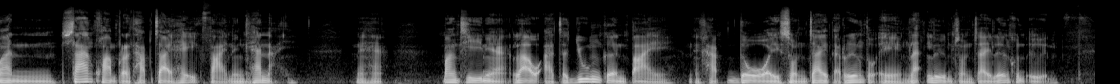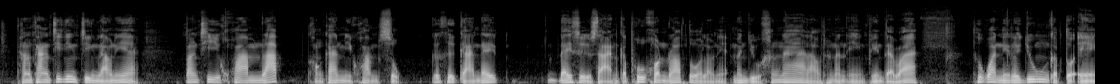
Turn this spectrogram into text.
มันสร้างความประทับใจให้อีกฝ่ายหนึ่งแค่ไหนนะฮะบางทีเนี่ยเราอาจจะยุ่งเกินไปนะครับ โดยสนใจแต่เรื่องตัวเอง และลืมสนใจเรื่องคนอื่น ทั้งๆที่จริง ๆ แล้วเนี่ยบางทีความลับของการมีความสุขก็คือการได้ได้สื่อสารกับผู้คนรอบตัวเราเนี่ยมันอยู่ข้างหน้าเราเท่านั้นเองเพียงแต่ว่าทุกวันนี้เรายุ่งกับตัวเอง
